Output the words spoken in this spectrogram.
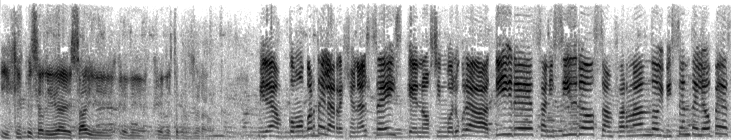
y qué especialidades hay en, este profesorado. Mirá, como parte de la Regional 6, que nos involucra a Tigre, San Isidro, San Fernando y Vicente López,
